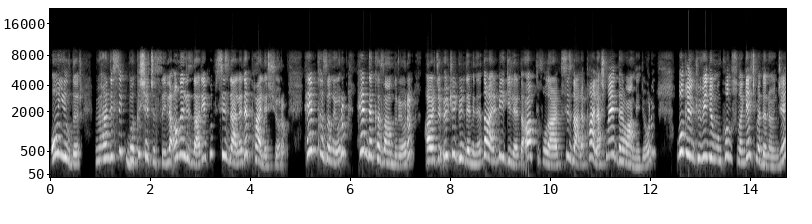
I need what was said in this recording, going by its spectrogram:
10 yıldır mühendislik bakış açısıyla analizler yapıp sizlerle de paylaşıyorum. Hem kazanıyorum hem de kazandırıyorum. Ayrıca ülke gündemine dair bilgileri de aktif olarak sizlerle paylaşmaya devam ediyorum. Bugünkü videomun konusuna geçmeden önce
